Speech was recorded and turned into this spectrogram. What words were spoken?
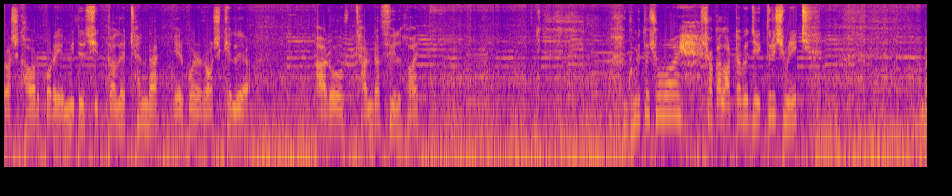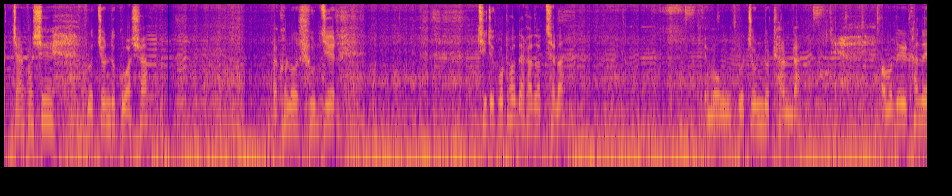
রস খাওয়ার পরে এমনিতে শীতকালে ঠান্ডা, এরপরে রস খেলে আরও ঠান্ডা ফিল হয়। ঘুরতে সময় সকাল আটটা বেজে একত্রিশ মিনিট, বাট চারপাশে প্রচণ্ড কুয়াশা। এখনও সূর্যের ছিটে ফোটাও দেখা যাচ্ছে না এবং প্রচণ্ড ঠান্ডা। আমাদের এখানে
